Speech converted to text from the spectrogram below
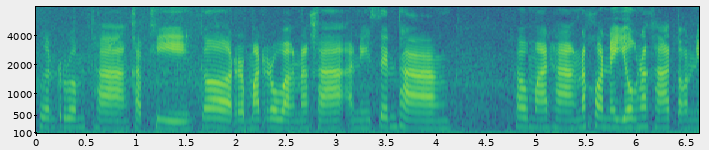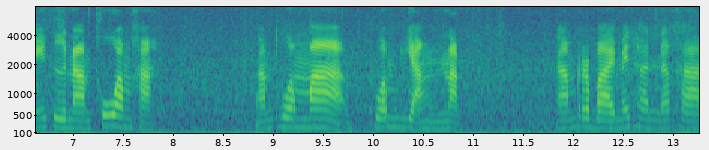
เพื่อนร่วมทางขับขี่ก็ระมัดระวังนะคะ อันนี้เส้นทางเข้ามาทางนครนายกนะคะ ตอนนี้คือน้ำท่วมค่ะ น้ำท่วมมากท่วมอย่างหนัก น้ำระบายไม่ทันนะคะ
